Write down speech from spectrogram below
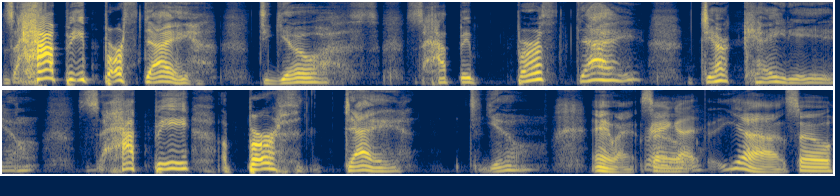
S- Happy birthday to you. S- s- Happy birthday, dear Katie. S- Happy birthday you. Anyway, so Very good. yeah, so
